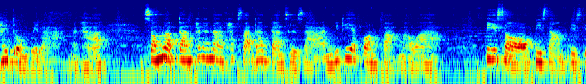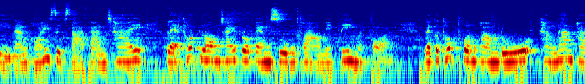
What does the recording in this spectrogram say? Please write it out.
ให้ตรงเวลานะคะสำหรับการพัฒนาทักษะด้านการสื่อสารวิทยากรฝากมาว่า ปี 2 ปี 3 ปี 4 นั้นขอให้ศึกษาการใช้ และทดลองใช้โปรแกรม Zoom Cloud Meeting มาก่อน และก็ทบทวนความรู้ทางด้านภา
